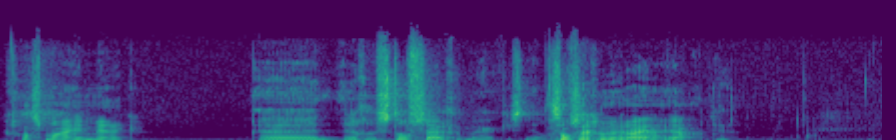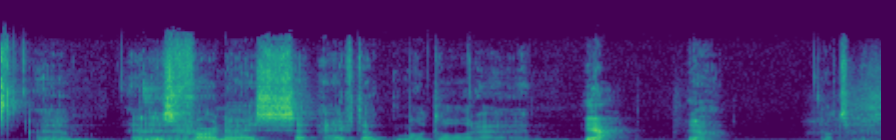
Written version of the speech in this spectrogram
gasmaaienmerk. Eh, een stofzuigermerk is Nilfisk. Stofzuigermerk, oh ja, ja. Ehm, en dus Eh. Varna is, hij heeft ook motoren en Ja, ja. dat soort dingen.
